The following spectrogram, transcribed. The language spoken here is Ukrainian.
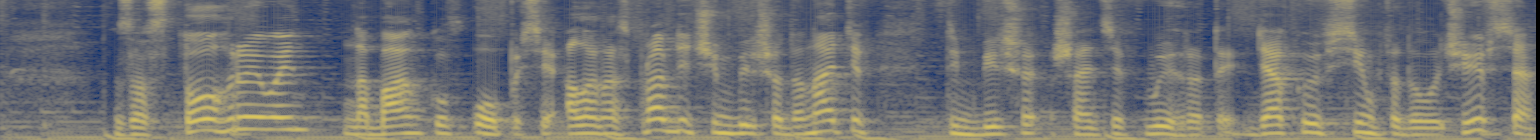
за 100 гривень на банку в описі. Але насправді, чим більше донатів, тим більше шансів виграти. Дякую всім, хто долучився.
